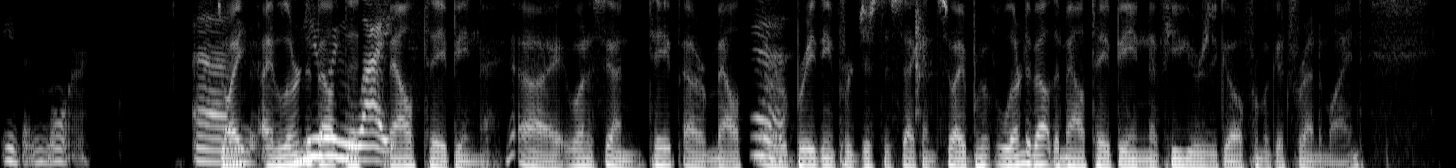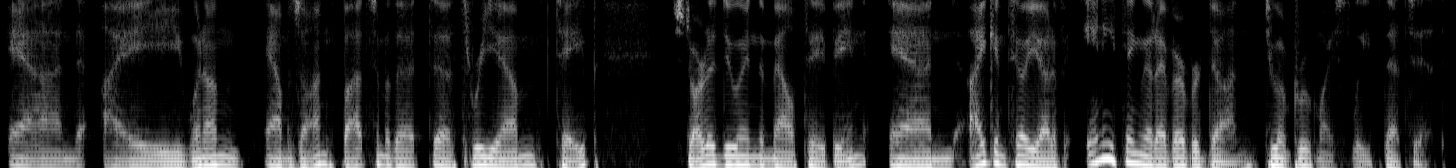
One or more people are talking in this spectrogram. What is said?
even more. Um, so I, um, I learned about the light. mouth taping. Uh, I want to say on tape or mouth yeah. or breathing for just a second. So I learned about the mouth taping a few years ago from a good friend of mine, and I went on Amazon, bought some of that uh, 3M tape, started doing the mouth taping, and I can tell you out of anything that I've ever done to improve my sleep, that's it.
